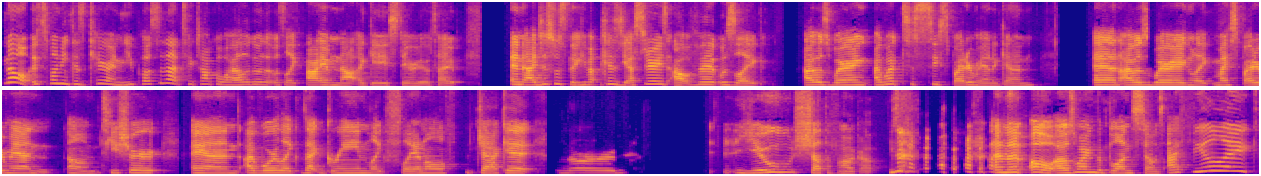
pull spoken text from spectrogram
no, it's funny because Karen, you posted that TikTok a while ago that was like, I am not a gay stereotype. And I just was thinking about because yesterday's outfit was like I was wearing I went to see Spider-Man again. And I was wearing like my Spider-Man um t-shirt and I wore like that green like flannel jacket. Nerd. You shut the fuck up. and then oh, I was wearing the Blundstones. I feel like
